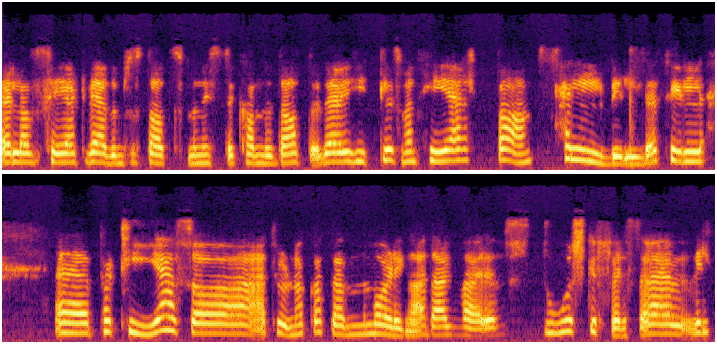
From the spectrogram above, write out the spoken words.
uh, lansert Vedum som statsministerkandidat, det har gitt liksom en helt annet selvbilde til uh, partiet. Så jeg tror nok at den målinga i dag var en stor skuffelse. Jeg vil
